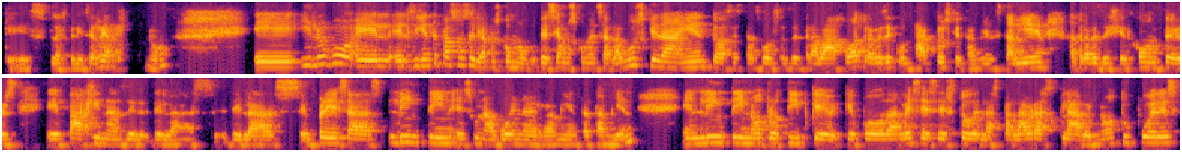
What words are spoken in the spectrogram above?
que es la experiencia real, ¿no? Eh, y luego el, el, siguiente paso sería, pues como decíamos, comenzar la búsqueda en todas estas bolsas de trabajo a través de contactos, que también está bien, a través de headhunters, eh, páginas de, de, las, de las empresas. LinkedIn es una buena herramienta también. En LinkedIn, otro tip que, que puedo darles es esto de las palabras clave, ¿no? Tú puedes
